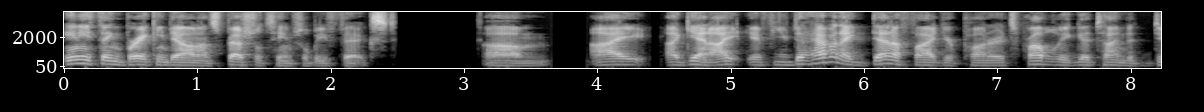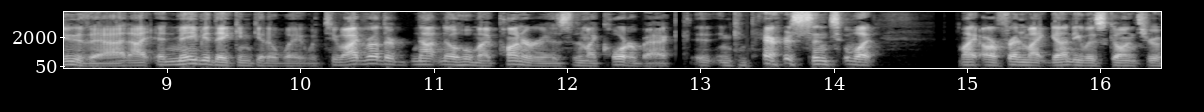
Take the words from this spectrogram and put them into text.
anything breaking down on special teams will be fixed. Um, I again, I if you haven't identified your punter, it's probably a good time to do that. I, and maybe they can get away with two. I'd rather not know who my punter is than my quarterback in comparison to what my our friend Mike Gundy was going through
